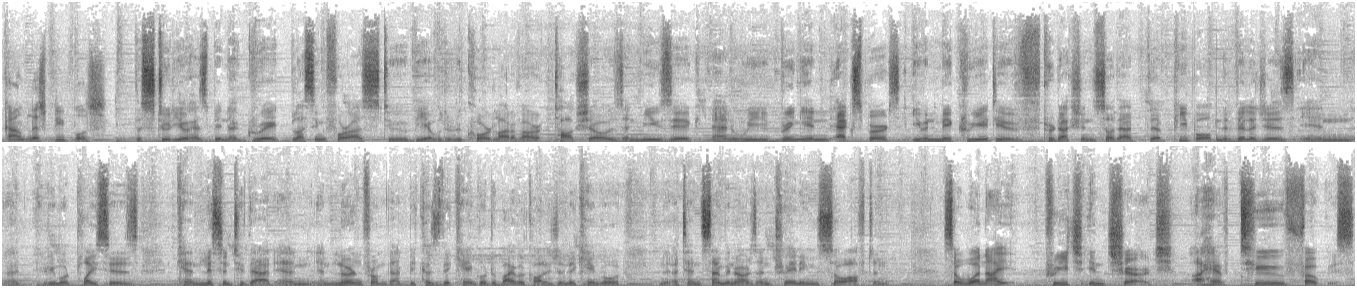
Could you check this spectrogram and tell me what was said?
countless peoples. The studio has been a great blessing for us to be able to record a lot of our talk shows and music, and we bring in experts, even make creative productions so that the people in the villages, in uh, remote places, can listen to that and, and learn from that because they can't go to Bible college or they can't go attend seminars and trainings so often. So when I preach in church, I have two focus.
